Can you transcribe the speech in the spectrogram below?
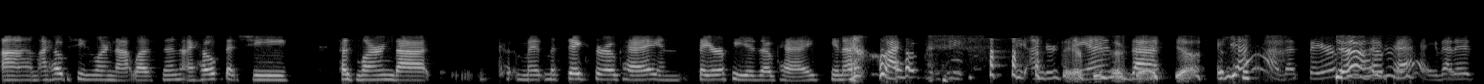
Um, I hope she's learned that lesson. I hope that she has learned that mistakes are okay and therapy is okay. You know, I hope that she she understands okay. that yeah, yeah, that therapy yeah, is okay. That it's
